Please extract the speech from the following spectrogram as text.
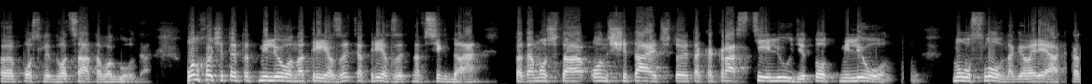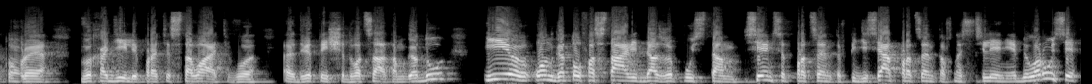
э, после 2020 года. Он хочет этот миллион отрезать, отрезать навсегда, потому что он считает, что это как раз те люди, тот миллион, ну, условно говоря, которые выходили протестовать в 2020 э, году, и он готов оставить даже пусть там 70%, 50% населения Беларуси,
